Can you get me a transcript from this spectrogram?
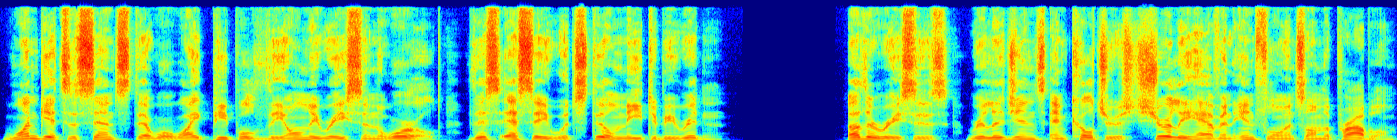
One gets a sense that were white people the only race in the world, this essay would still need to be written. Other races, religions, and cultures surely have an influence on the problem,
